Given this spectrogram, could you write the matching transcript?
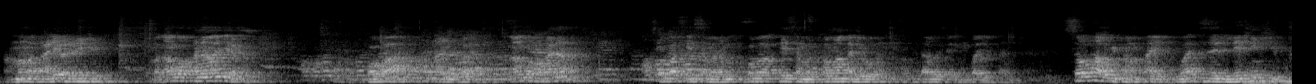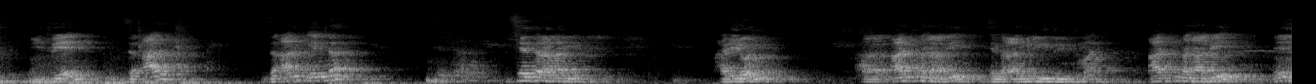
Amma makali wala ni. Maka ko kana aja. Koba andubaati. Maqaan koba kana koba keessa maram koba marfamaa kan jiru kan kitaaba isa hin baay'atan. So how we can find what is the relationship between the arc, the arc and the central, angle. Harion, arc fanabi central angle gitu yutumal arc fanabi eh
